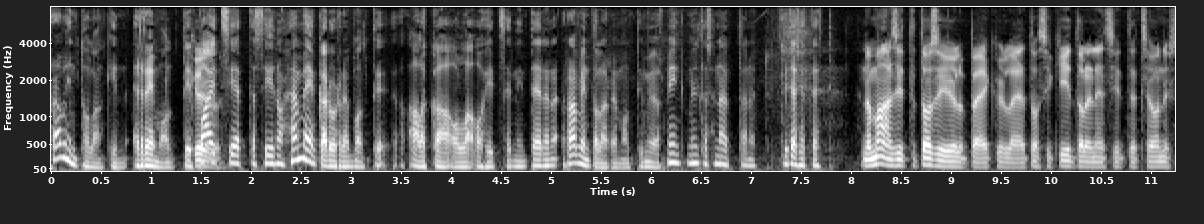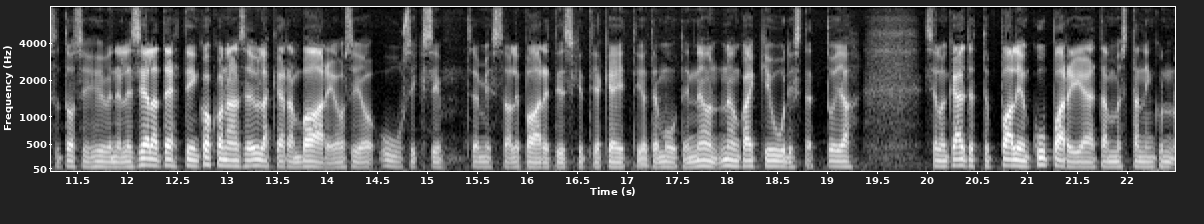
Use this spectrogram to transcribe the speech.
ravintolankin remontti, Kyllä. paitsi että siinä on Hämeenkadun remontti alkaa olla ohitse, niin teidän ravintolaremontti myös. Mil- Miltä se näyttää nyt? Mitä se tehtiin? No mä oon sitten tosi ylpeä kyllä ja tosi kiitollinen sitten, että se onnistui tosi hyvin. Eli siellä tehtiin kokonaan se yläkerran baariosio uusiksi, se missä oli baaritiskit ja keittiöt ja muut, niin ne on, ne on kaikki uudistettu ja siellä on käytetty paljon kuparia ja tämmöistä niin kuin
